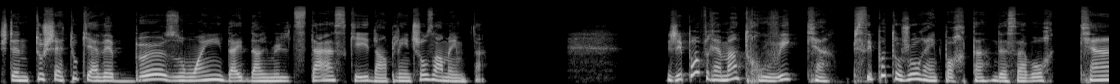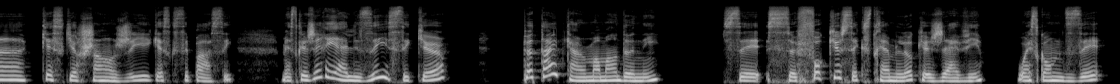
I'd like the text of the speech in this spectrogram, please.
j'étais une touche à tout qui avait besoin d'être dans le multitask et dans plein de choses en même temps. J'ai pas vraiment trouvé quand. Puis c'est pas toujours important de savoir quand, qu'est-ce qui a changé, qu'est-ce qui s'est passé. Mais ce que j'ai réalisé, c'est que peut-être qu'à un moment donné, c'est ce focus extrême-là que j'avais, où est-ce qu'on me disait,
